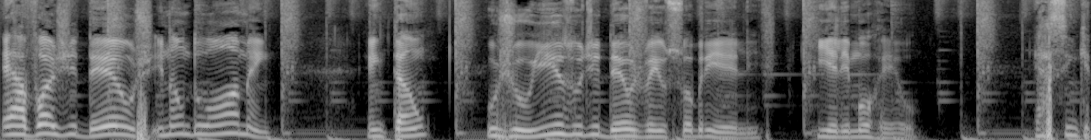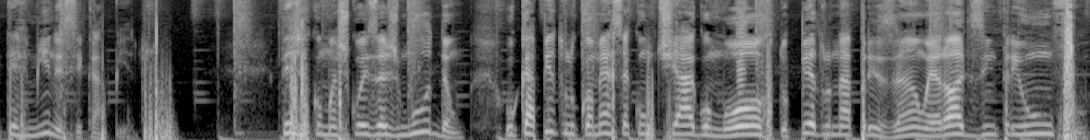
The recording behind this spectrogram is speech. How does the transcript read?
é a voz de Deus e não do homem. Então, o juízo de Deus veio sobre ele e ele morreu. É assim que termina esse capítulo. Veja como as coisas mudam. O capítulo começa com Tiago morto, Pedro na prisão, Herodes em triunfo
